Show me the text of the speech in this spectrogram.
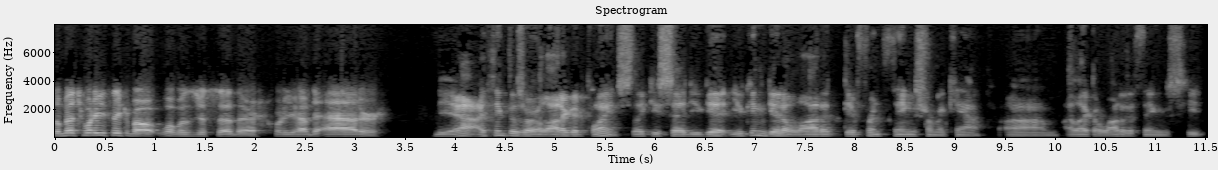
So, Mitch, what do you think about what was just said there? What do you have to add or? Yeah, I think those are a lot of good points. Like you said, you get you can get a lot of different things from a camp. Um, I like a lot of the things he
